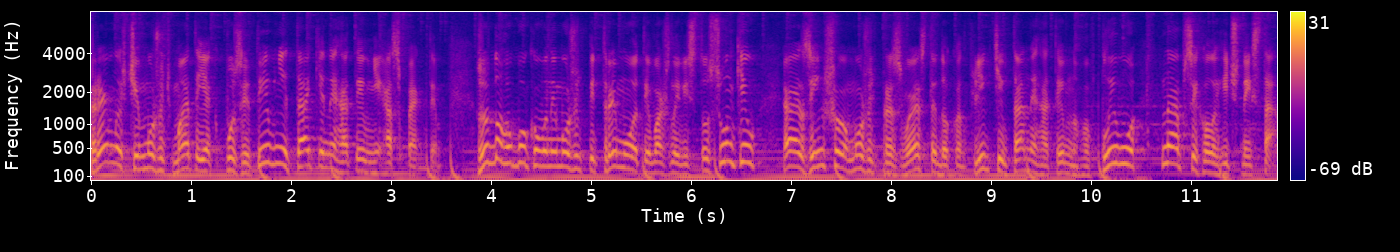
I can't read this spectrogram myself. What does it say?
Ревнощі можуть мати як позитивні, так і негативні аспекти. З одного боку, вони можуть підтримувати важливість стосунків, а з іншого можуть призвести до конфліктів та негативного впливу на психологічний стан.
